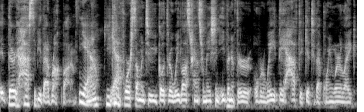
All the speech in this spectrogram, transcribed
it, there has to be that rock bottom. Yeah. You know, you can't force someone to go through a weight loss transformation, even if they're overweight. They have to get to that point where like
